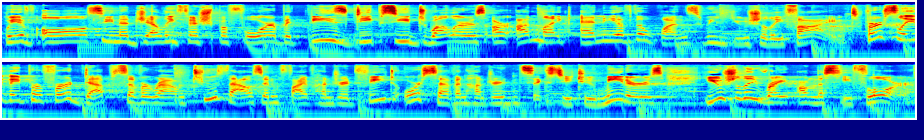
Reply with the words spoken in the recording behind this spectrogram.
We have all seen a jellyfish before, but these deep sea dwellers are unlike any of the ones we usually find. Firstly, they prefer depths of around 2,500 feet or 762 meters, usually right on the seafloor.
